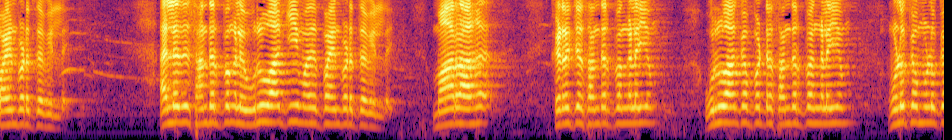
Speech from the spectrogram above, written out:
பயன்படுத்தவில்லை. அல்லது சந்தர்ப்பங்களை உருவாக்கியும் அதை பயன்படுத்தவில்லை. மாறாக கிடைச்ச சந்தர்ப்பங்களையும் உருவாக்கப்பட்ட சந்தர்ப்பங்களையும் முழுக்க முழுக்க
